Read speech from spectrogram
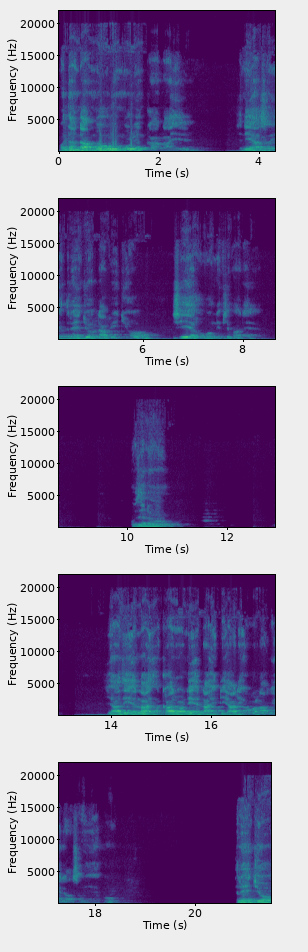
ဝတ္တန္တမိုးမိုးရင်ကာလရဲ့ဒီနေ့ဟာဆိုရင်တရင်ကျော်လာပြီးကျော်ရှေးရဥပုံလေးဖြစ်ပါတယ်ဦးဇင်းတို့ရာသီအလိုက်အခါတော်နေ့အလိုက်တရားတွေဟောလာခဲ့တာဆိုရင်အခု တရင်ကျော်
